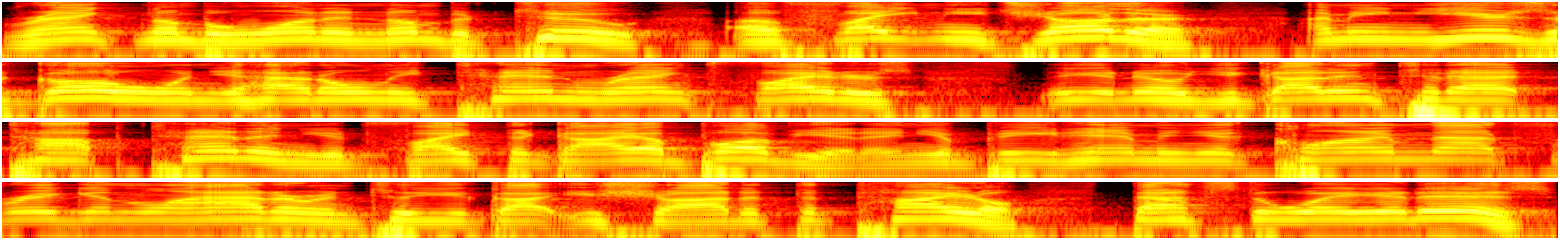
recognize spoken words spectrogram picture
ranked number one and number two of fighting each other. I mean, years ago when you had only 10 ranked fighters, you know, you got into that top 10 and you'd fight the guy above you. Then you beat him and you climb that friggin' ladder until you got your shot at the title. That's the way it is.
